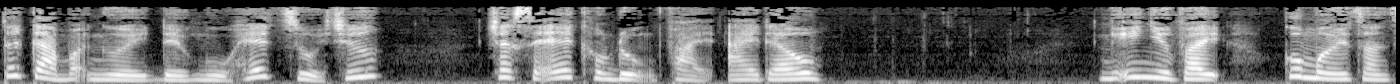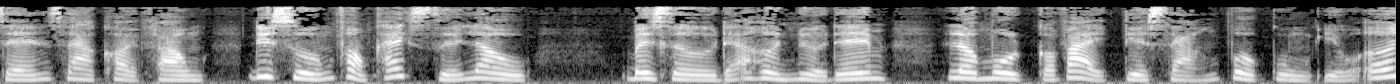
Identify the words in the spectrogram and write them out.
tất cả mọi người đều ngủ hết rồi chứ. Chắc sẽ không đụng phải ai đâu. Nghĩ như vậy, cô mới giòn rén ra khỏi phòng, đi xuống phòng khách dưới lầu. Bây giờ đã hơn nửa đêm, lầu một có vài tia sáng vô cùng yếu ớt.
